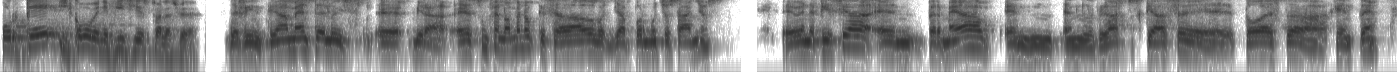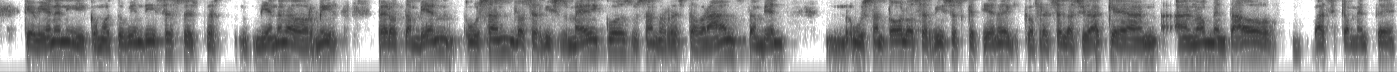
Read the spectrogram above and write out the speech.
¿Por qué y cómo beneficia esto a la ciudad? Definitivamente, Luis. mira, es un fenómeno que se ha dado ya por muchos años. beneficia, en, permea en, en, los gastos que hace toda esta gente que vienen y como tú bien dices, pues vienen a dormir, pero también usan los servicios médicos, usan los restaurantes, también usan todos los servicios que tiene que ofrece la ciudad que han, han aumentado básicamente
